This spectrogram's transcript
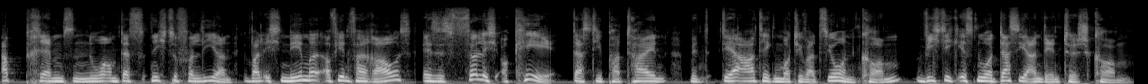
abbremsen, nur um das nicht zu verlieren, weil ich nehme auf jeden Fall raus, es ist völlig okay, dass die Parteien mit derartigen Motivationen kommen. Wichtig ist nur, dass sie an den Tisch kommen.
